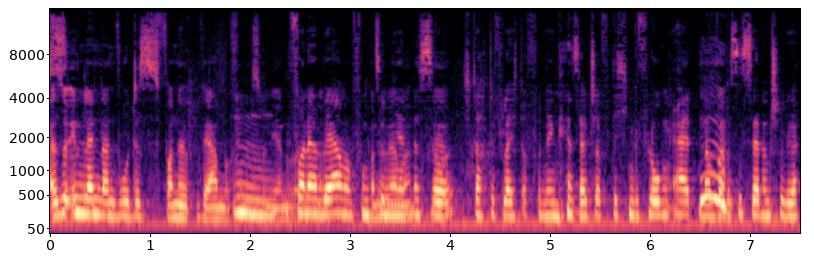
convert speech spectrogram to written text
also in Ländern, wo das von der Wärme funktionieren würde. Von der Wärme funktionieren. Der Wärme. So. Ich dachte vielleicht auch von den gesellschaftlichen Geflogenheiten, aber das ist ja dann schon wieder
